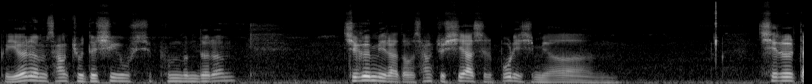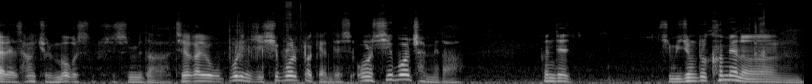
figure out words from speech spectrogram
그 여름 상추 드시고 싶은 분들은 지금이라도 상추 씨앗을 뿌리시면 7월 달에 상추를 먹을 수 있습니다. 제가 요거 뿌린 지 15일밖에 안 됐어요. 오늘 15일 차입니다. 근데 지금 이 정도 크면은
